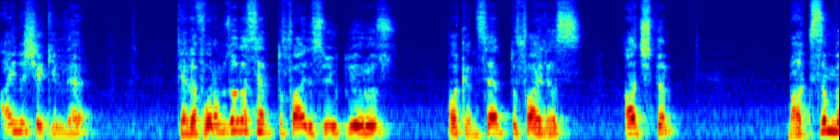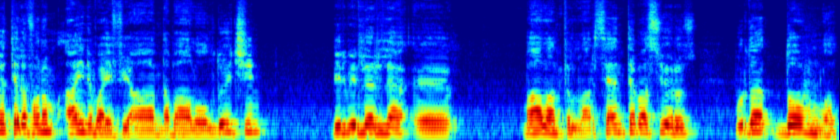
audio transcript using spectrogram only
Aynı şekilde telefonumuza da Send to Files'ı yüklüyoruz. Bakın Send to Files açtım. Box'ım ve telefonum aynı Wi-Fi ağında bağlı olduğu için birbirleriyle e, bağlantılılar. Send'e basıyoruz. Burada download.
